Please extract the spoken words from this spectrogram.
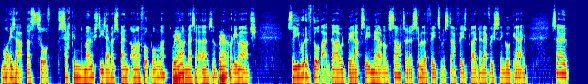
what is that? That's sort of second most he's ever spent on a footballer Yeah. behind Mesut Ozil, Yeah. pretty much. So you would have thought that guy would be an absolutely nailed on starter, and a similar feat to Mustafi, who's played in every single game. So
